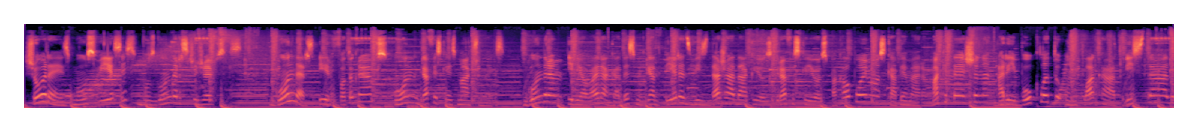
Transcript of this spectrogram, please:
Šoreiz mūsu viesis būs Gunārs Čiževskis. Gunārs ir fotogrāfs un grafiskais mākslinieks. Gundaram ir jau vairāk kā desmit gadu pieredze visdažādākajos grafiskajos pakalpojumos, kā piemēram maketēšana, arī bukletu un plakātu izstrāde,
